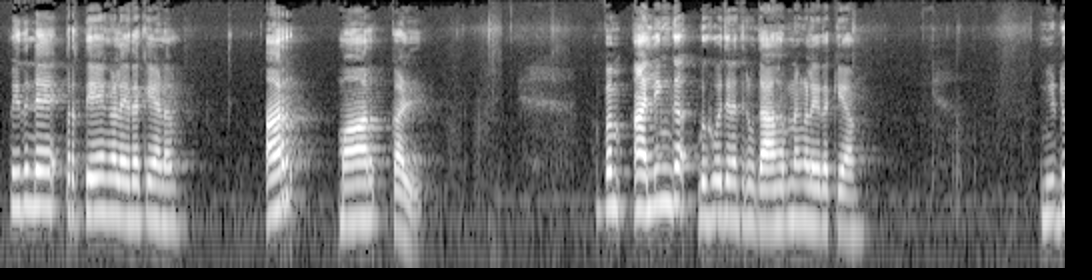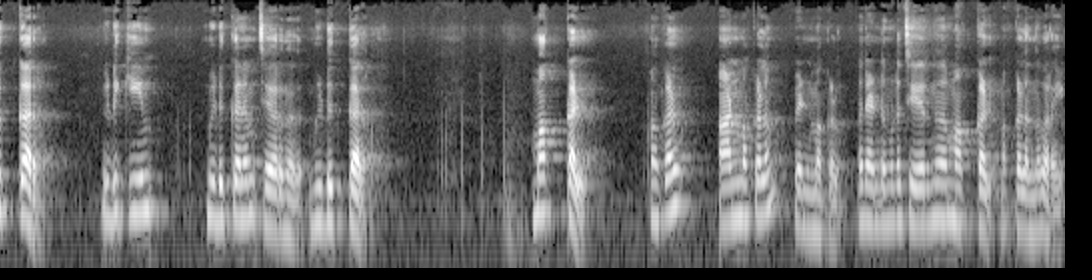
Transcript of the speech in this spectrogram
അപ്പോൾ ഇതിന്റെ പ്രത്യയങ്ങൾ ഏതൊക്കെയാണ്? അർ മാർ കൾ. അപ്പം അലിംഗ ബഹുവചനത്തിന് ഉദാഹരണങ്ങൾ ഏതൊക്കെയാണ് മിടുക്കർ മിടുക്കിയും മിടുക്കനും ചേർന്നത്. മിടുക്കർ. മക്കൾ. മക്കൾ ആൺമക്കളും പെൺമക്കളും. രണ്ടും കൂടെ ചേർന്ന് മക്കൾ മക്കൾ എന്ന് പറയും.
